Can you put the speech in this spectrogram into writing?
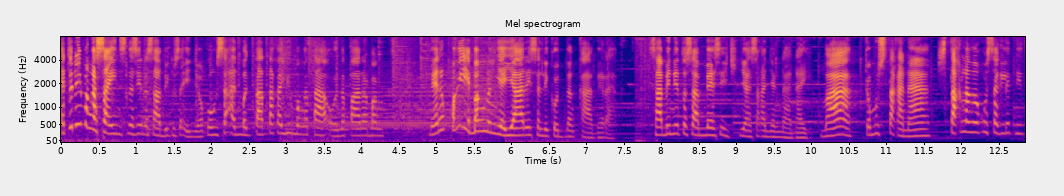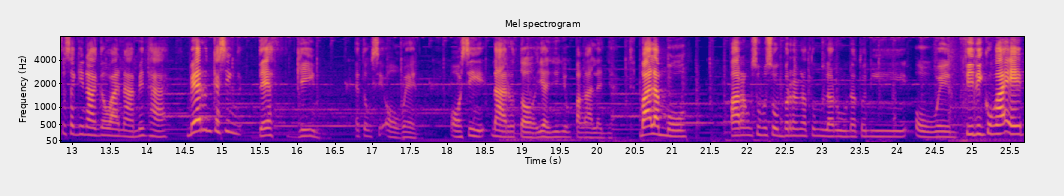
Ito na yung mga signs na sinasabi ko sa inyo kung saan magtataka yung mga tao na para bang meron pang ibang nangyayari sa likod ng camera. Sabi nito sa message niya sa kanyang nanay, Ma, kamusta ka na? Stuck lang ako saglit dito sa ginagawa namin ha. Meron kasing death game itong si Owen o si Naruto. Yan, yun yung pangalan niya. Maalam mo, parang sumusobra na tong laro na to ni Owen. Feeling ko nga eh,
